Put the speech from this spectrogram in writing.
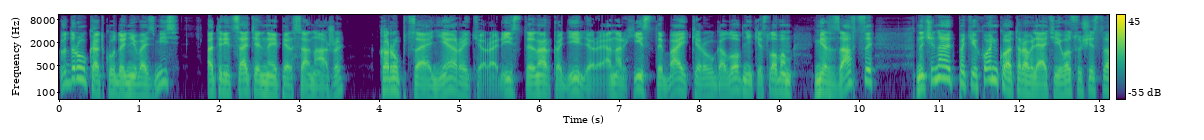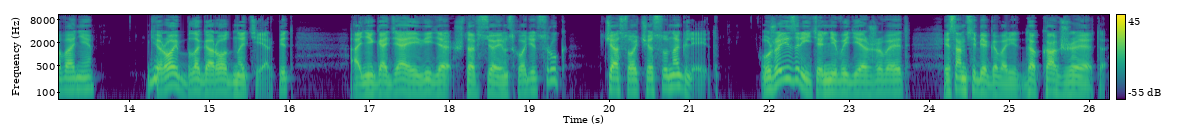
Вдруг, откуда ни возьмись, отрицательные персонажи, коррупционеры, террористы, наркодилеры, анархисты, байкеры, уголовники, словом, мерзавцы, начинают потихоньку отравлять его существование. Герой благородно терпит, а негодяи, видя, что все им сходит с рук, час от часу наглеют. Уже и зритель не выдерживает, и сам себе говорит, да как же это,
